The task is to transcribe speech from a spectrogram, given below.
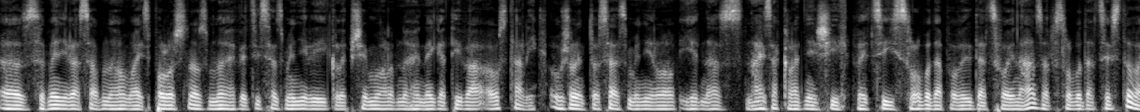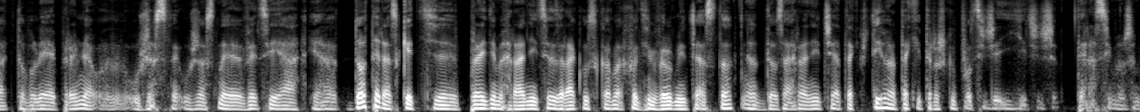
E, zmenila sa v mnohom aj spoločnosť, mnohé veci sa zmenili k lepšiemu, ale mnohé negatíva ostali. Už len to sa zmenilo. Jedna z najzákladnejších vecí, sloboda povedať svoj názor, sloboda cestovať. To boli aj pre mňa úžasné, úžasné veci. A ja doteraz, keď prejdem hranice s Rakúskom a chodím veľmi často do zahraničia, tak vždy mám taký trošku pocit, že, že teraz si môžem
